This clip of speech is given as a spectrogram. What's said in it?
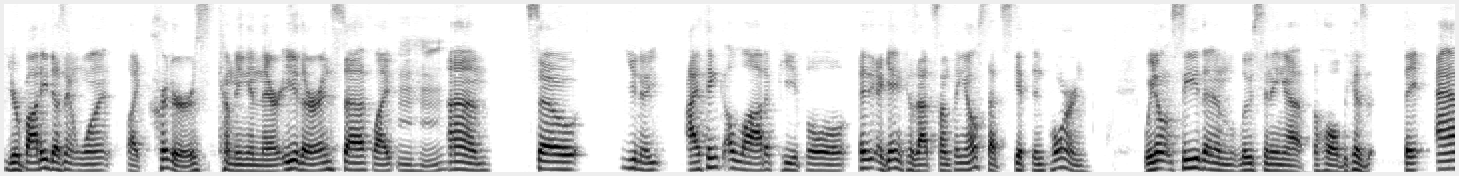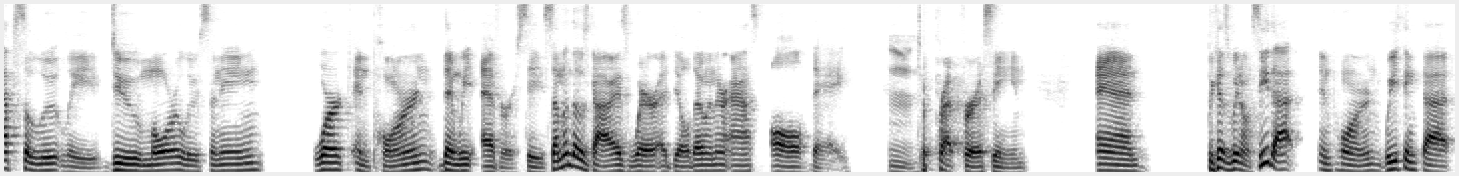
your body doesn't want like critters coming in there either and stuff. Like, hmm Um, so you know, I think a lot of people again because that's something else that's skipped in porn. We don't see them loosening up the whole because they absolutely do more loosening work in porn than we ever see. Some of those guys wear a dildo in their ass all day Mm. to prep for a scene. And because we don't see that in porn, we think that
